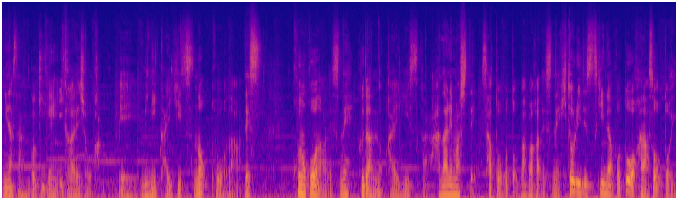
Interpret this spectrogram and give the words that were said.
皆さんご機嫌いかがでしょうか、えー、ミニ会議室のコーナーです。このコーナーはですね、普段の会議室から離れまして、佐藤と馬場がですね、一人で好きなことを話そうという、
